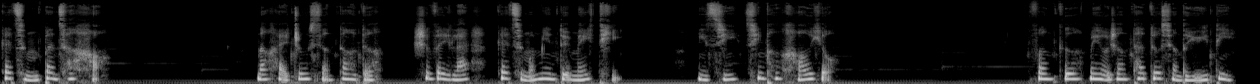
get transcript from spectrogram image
该怎么办才好。脑海中想到的是未来该怎么面对媒体，以及亲朋好友。方哥没有让他多想的余地，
